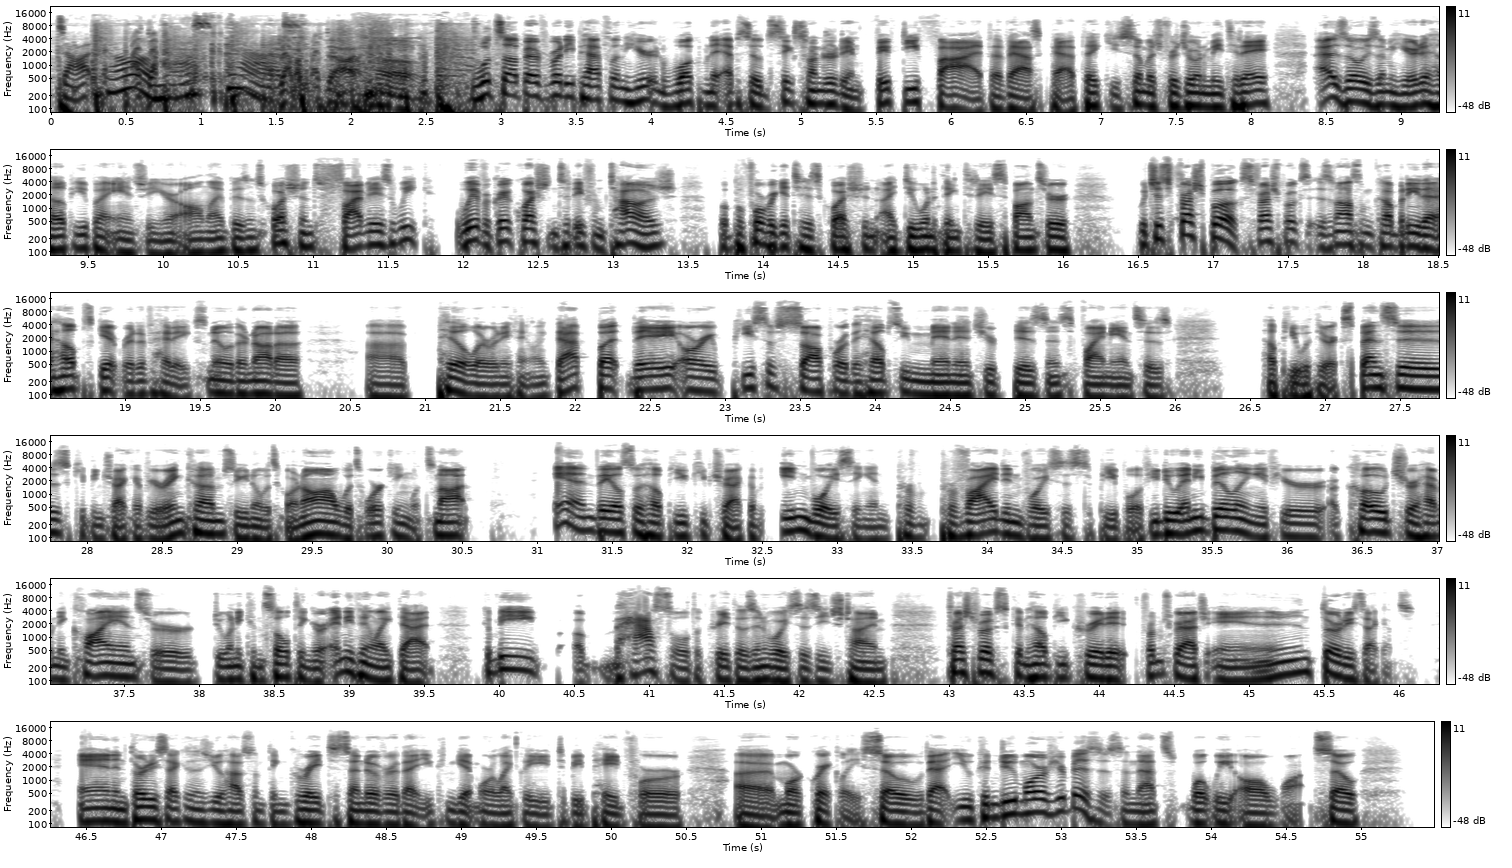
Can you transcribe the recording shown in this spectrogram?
Dot com. AskPat. What's up, everybody? Pat Flynn here, and welcome to episode 655 of Ask Pat. Thank you so much for joining me today. As always, I'm here to help you by answering your online business questions five days a week. We have a great question today from Taj, but before we get to his question, I do want to thank today's sponsor, which is FreshBooks. FreshBooks is an awesome company that helps get rid of headaches. No, they're not a uh, pill or anything like that, but they are a piece of software that helps you manage your business finances, help you with your expenses, keeping track of your income so you know what's going on, what's working, what's not. And they also help you keep track of invoicing and pro- provide invoices to people. If you do any billing, if you're a coach or have any clients or do any consulting or anything like that, it can be a hassle to create those invoices each time. FreshBooks can help you create it from scratch in 30 seconds. And in 30 seconds, you'll have something great to send over that you can get more likely to be paid for uh, more quickly so that you can do more of your business. And that's what we all want. So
